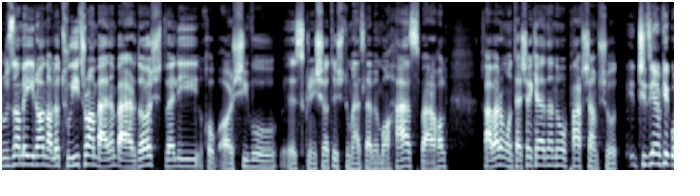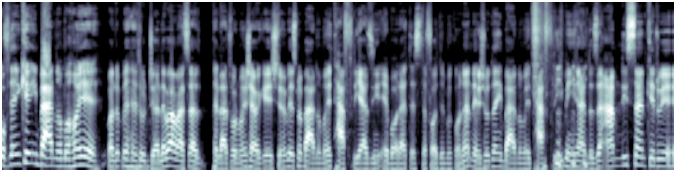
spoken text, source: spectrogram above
روزنامه ایران حالا توییت رو هم بعدا برداشت ولی خب آرشیو و اسکرین شاتش تو مطلب ما هست. به حال خبر رو منتشر کردن و پخش هم شد. چیزی هم که گفتن این که این برنامه های حالا به جالب هم از پلتفرم های شبکه اجتماعی به اسم برنامه های تفریح از این عبارت استفاده می‌کنن. نوشته این برنامه تفریحی به این اندازه امن نیستن که روی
